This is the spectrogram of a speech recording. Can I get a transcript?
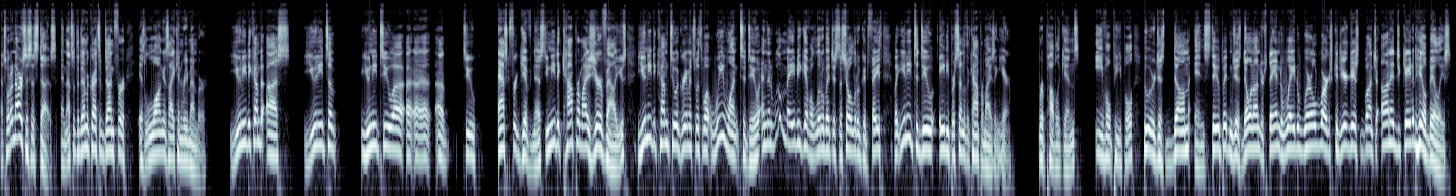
That's what a narcissist does. And that's what the Democrats have done for as long as I can remember. You need to come to us. You need to you need to uh, uh, uh, uh to ask forgiveness. You need to compromise your values. You need to come to agreements with what we want to do. And then we'll maybe give a little bit just to show a little good faith. But you need to do 80% of the compromising here. Republicans, evil people who are just dumb and stupid and just don't understand the way the world works because you're just a bunch of uneducated hillbillies.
